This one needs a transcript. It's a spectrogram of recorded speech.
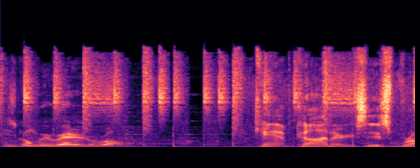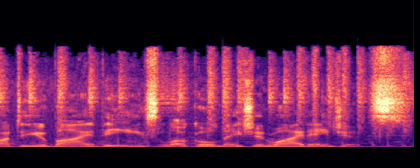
He's going to be ready to roll. Camp Connors is brought to you by these local nationwide agents.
